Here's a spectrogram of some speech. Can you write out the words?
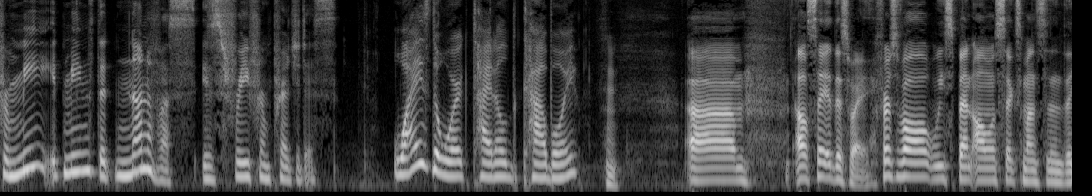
For me, it means that none of us is free from prejudice. Why is the work titled Cowboy? Hmm. Um, I'll say it this way. First of all, we spent almost six months in the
